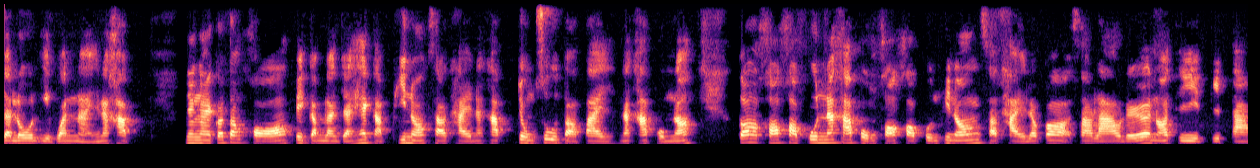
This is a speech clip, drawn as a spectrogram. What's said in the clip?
จะโลนอีกวันไหนนะครับ ยังไงก็ต้องขอเป็นกำลังใจให้กับพี่น้องชาวไทยนะครับ จงสู้ต่อไปนะครับผมเนาะก็ขอขอบคุณนะครับผมขอขอบคุณพี่น้องชาวไทยแล้วก็ชาวลาวเด้อเนาะที่ติดตาม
